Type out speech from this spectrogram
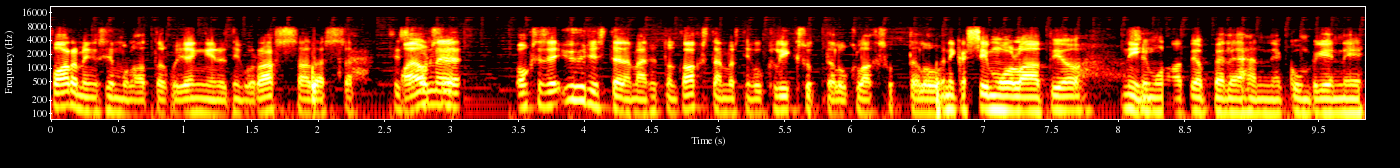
farming simulaattori, kun jengi nyt niinku rassaa tässä? Siis Vai on onko ne- se, onko se se yhdistelmä, että nyt on kaksi tämmöistä niinku kliksuttelu, klaksuttelu? niinkö simulaatio, Niin. niin. simulaatiopelejähän ne kumpikin, niin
